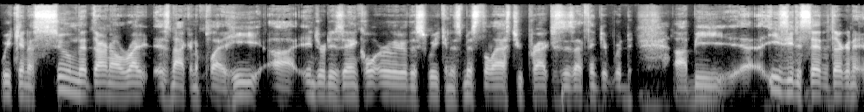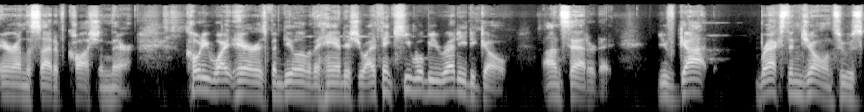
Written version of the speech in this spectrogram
We can assume that Darnell Wright is not going to play. He uh, injured his ankle earlier this week and has missed the last two practices. I think it would uh, be uh, easy to say that they're going to err on the side of caution there. Cody Whitehair has been dealing with a hand issue. I think he will be ready to go on Saturday. You've got Braxton Jones, who's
